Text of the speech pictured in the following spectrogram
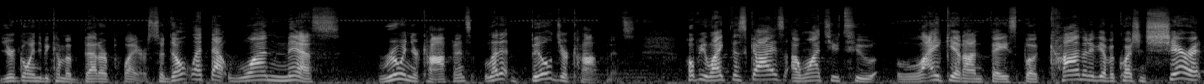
you're going to become a better player. So don't let that one miss ruin your confidence. Let it build your confidence. Hope you like this, guys. I want you to like it on Facebook, comment if you have a question, share it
